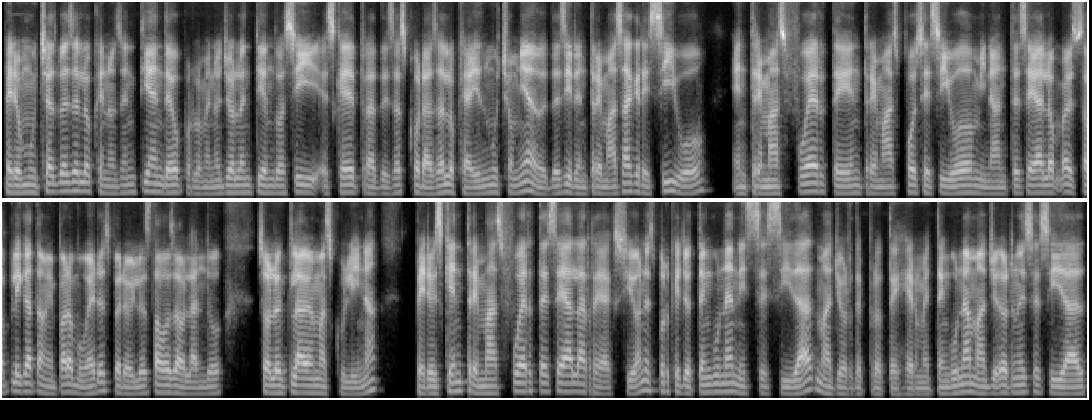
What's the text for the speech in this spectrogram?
pero muchas veces lo que no se entiende, o por lo menos yo lo entiendo así, es que detrás de esas corazas lo que hay es mucho miedo, es decir, entre más agresivo, entre más fuerte, entre más posesivo, dominante sea el hombre, esto aplica también para mujeres, pero hoy lo estamos hablando solo en clave masculina, pero es que entre más fuerte sea la reacción es porque yo tengo una necesidad mayor de protegerme, tengo una mayor necesidad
